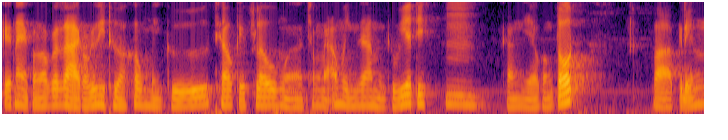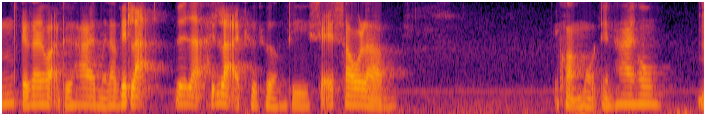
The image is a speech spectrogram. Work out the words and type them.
cái này có nó có dài có cái gì thừa không mình cứ theo cái flow mà trong não mình ra mình cứ viết đi ừ. càng nhiều càng tốt và cái đến cái giai đoạn thứ hai mới là viết lại viết lại viết lại thường thường thì sẽ sau là khoảng 1 đến 2 hôm ừ.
